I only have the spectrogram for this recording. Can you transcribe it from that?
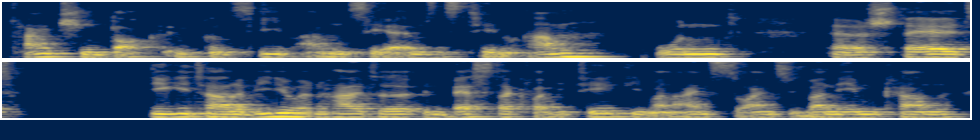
Function dockt im Prinzip am CRM-System an und äh, stellt digitale Videoinhalte in bester Qualität, die man eins zu eins übernehmen kann,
